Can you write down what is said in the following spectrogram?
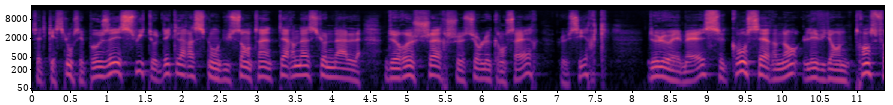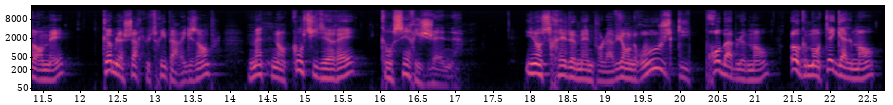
Cette question s'est posée suite aux déclarations du Centre international de recherche sur le cancer, le CIRC, de l'EMS concernant les viandes transformées, comme la charcuterie par exemple, maintenant considérées cancérigènes. Il en serait de même pour la viande rouge qui, probablement, augmente également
